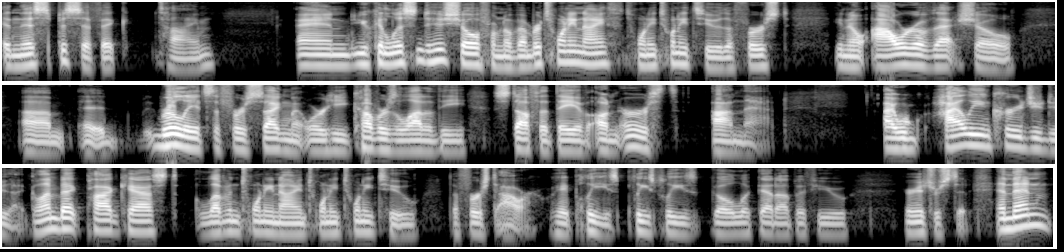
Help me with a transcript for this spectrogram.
in this specific time. And you can listen to his show from November 29th, 2022, the first, you know, hour of that show um, it, really, it's the first segment where he covers a lot of the stuff that they have unearthed on that. I would highly encourage you to do that. Glenn Beck Podcast, 1129, 2022, the first hour. Okay, please, please, please go look that up if you, you're interested. And then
